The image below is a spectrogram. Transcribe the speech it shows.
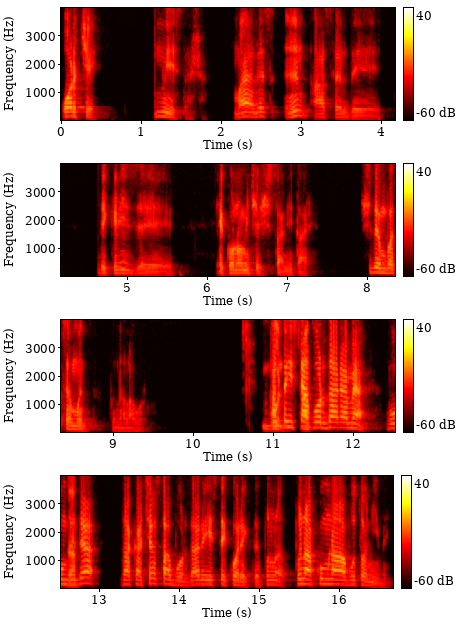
orice. Nu este așa mai ales în astfel de, de crize economice și sanitare. Și de învățământ, până la urmă. Bun, Asta este ați... abordarea mea. Vom da. vedea dacă această abordare este corectă. Până, până acum n-a avut-o nimeni.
